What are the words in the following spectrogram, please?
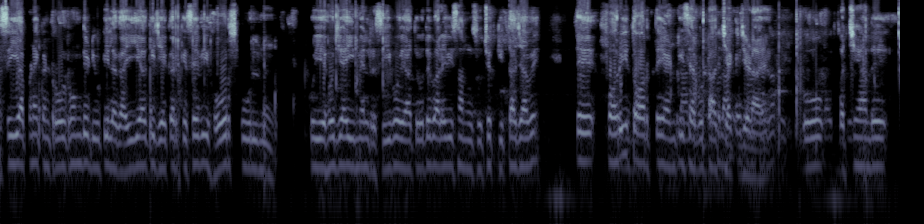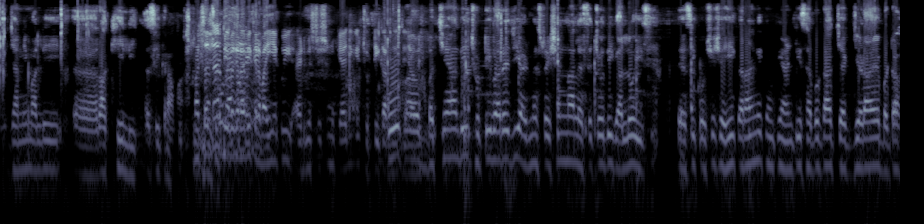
ਅਸੀਂ ਆਪਣੇ ਕੰਟਰੋਲ ਰੂਮ ਦੀ ਡਿਊਟੀ ਲਗਾਈ ਆ ਕਿ ਜੇਕਰ ਕਿਸੇ ਵੀ ਹੋਰ ਸਕੂਲ ਨੂੰ ਕੋਈ ਇਹੋ ਜਿਹਾ ਈਮੇਲ ਰਿਸੀਵ ਹੋਇਆ ਤੇ ਉਹਦੇ ਬਾਰੇ ਵੀ ਸਾਨੂੰ ਸੂਚਿਤ ਕੀਤਾ ਜਾਵੇ। ਤੇ ਫੌਰੀ ਤੌਰ ਤੇ ਐਂਟੀ ਸੈਬੋਟਾਜ ਚੈੱਕ ਜਿਹੜਾ ਹੈ ਉਹ ਬੱਚਿਆਂ ਦੇ ਜਾਨੀ ਮਾਲੀ ਰਾਖੀ ਲਈ ਅਸੀਂ ਕਰਾਵਾਂਗੇ। ਛੁੱਟੀ ਵਗੈਰਾ ਵੀ ਕਰਵਾਈ ਹੈ ਕੋਈ ਐਡਮਿਨਿਸਟ੍ਰੇਸ਼ਨ ਨੂੰ ਕਿਹਾ ਜੀ ਕਿ ਛੁੱਟੀ ਕਰ ਉਹ ਦਿੱਤੀ ਜਾਵੇ? ਅਹ, ਬੱਚਿਆਂ ਦੀ ਛੁੱਟੀ ਬਾਰੇ ਜੀ ਐਡਮਿਨਿਸਟ੍ਰੇਸ਼ਨ ਨਾਲ ਐਸਐਚਓ ਦੀ ਗੱਲ ਹੋਈ ਸੀ ਤੇ ਅਸੀਂ ਕੋਸ਼ਿਸ਼ ਇਹੀ ਕਰਾਂਗੇ ਕਿਉਂਕਿ ਐਂਟੀ ਸੈਬੋਟਾਜ ਚੈੱਕ ਜਿਹੜਾ ਹੈ ਬੜਾ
